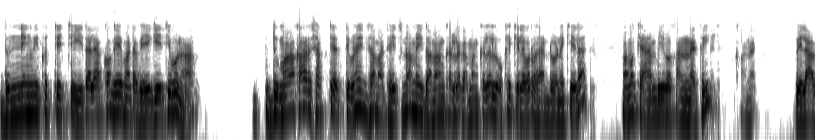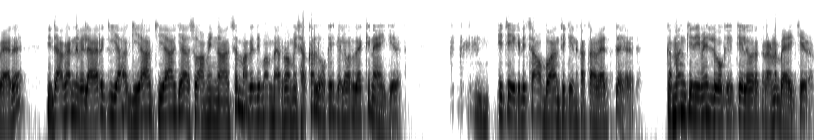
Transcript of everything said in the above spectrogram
දුන්නෙන් විකුත් වෙච්ච ඊතලයක් වගේ මට වේගයේ තිබුණා. පුදුමාකාර ශක්තියක් තිබුණා. ඒ නිසා මට හිතුණා මේ ගමන් කරලා ගමන් කරලා ලෝකේ කෙලවර හොයන්න ඕනේ කියලා. මම කැම්බීම කන්න නැති කන වෙලාව ඇර නිදා ගන්න වෙලාවට ගියා ගියා ගියා ගියා ස්වාමීන් වහන්සේ මගදී මම මැරුණා මිසක ලෝකේ කෙලවර දැක්කේ නැහැ කියලා. ඉතින් ඒක නිසා ඔබ වහන්සේ කියන කතාව ඇත්ත. ගමන් කිරීමෙන් ලෝකේ කෙලවර කරන්න බෑ කියලා.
